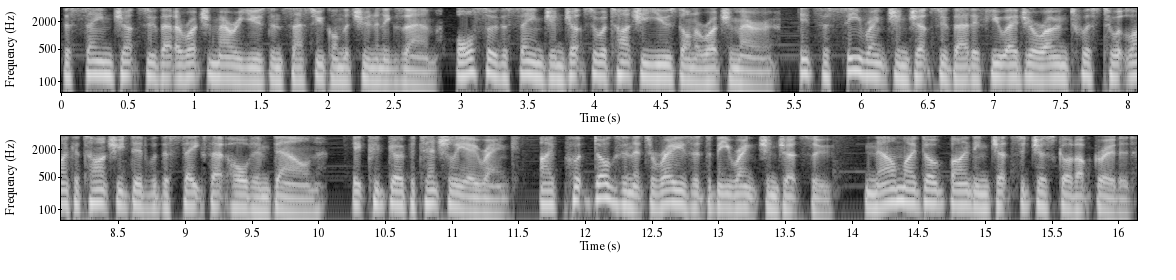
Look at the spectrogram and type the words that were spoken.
the same jutsu that Orochimaru used in Sasuke on the Chunin exam. Also the same genjutsu Itachi used on Orochimaru. It's a C-rank genjutsu that if you add your own twist to it like Itachi did with the stakes that hold him down, it could go potentially A rank. I put dogs in it to raise it to be ranked Genjutsu. Now my dog binding jutsu just got upgraded.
